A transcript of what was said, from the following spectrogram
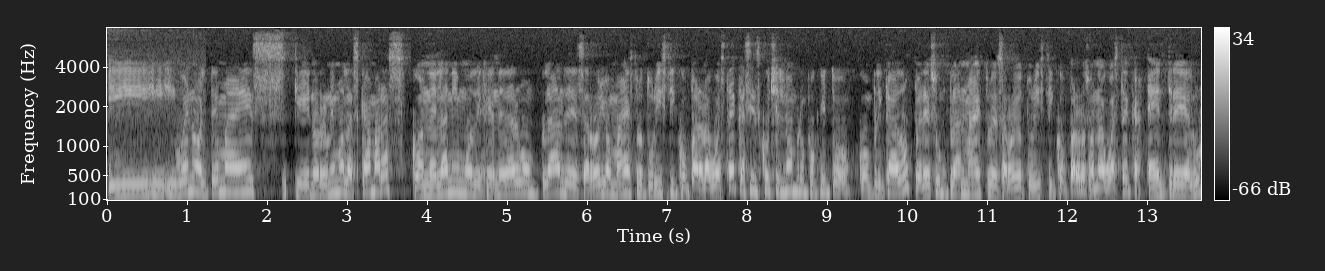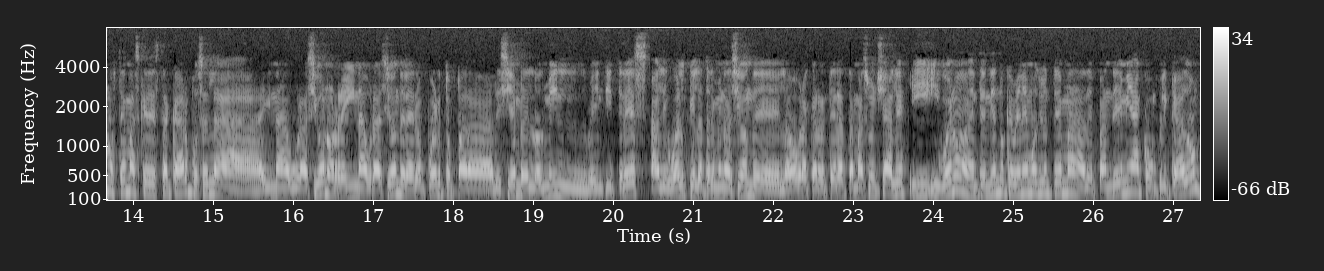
Y, bueno, el tema es que nos reunimos las cámaras con el ánimo de generar un plan de desarrollo maestro turístico para la Huasteca. Sí escucha el nombre un poquito complicado, pero es un plan maestro de desarrollo turístico para la zona huasteca. Entre algunos temas que destacar, pues es la inauguración o reinauguración del aeropuerto para diciembre del 2023, al igual que la terminación de la obra carretera Tamazunchale. Y, y bueno, entendiendo que venimos de un tema de pandemia complicado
